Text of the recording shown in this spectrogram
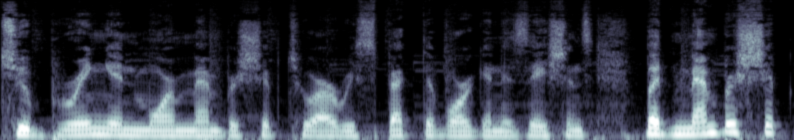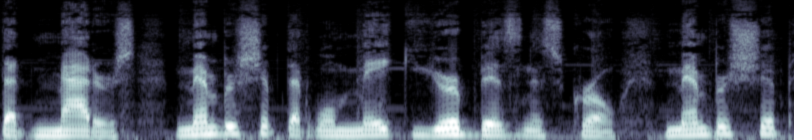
to bring in more membership to our respective organizations, but membership that matters, membership that will make your business grow, membership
